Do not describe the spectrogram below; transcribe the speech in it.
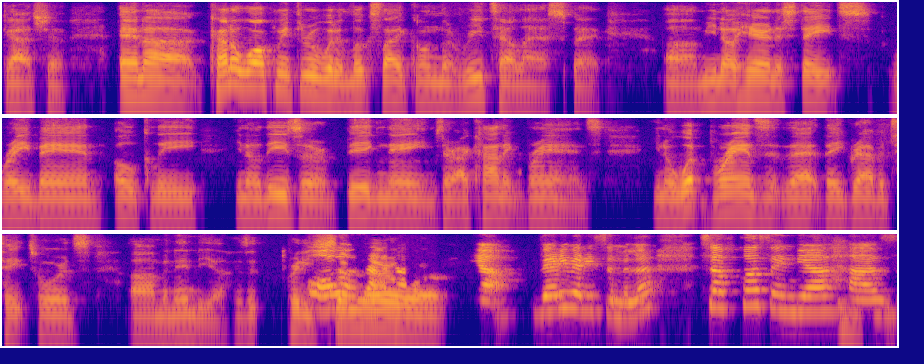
Gotcha. And uh, kind of walk me through what it looks like on the retail aspect. Um, you know, here in the states, Ray Ban, Oakley, you know, these are big names. They're iconic brands. You know, what brands that they gravitate towards um, in India? Is it pretty All similar or? Yeah very very similar so of course india mm-hmm. has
